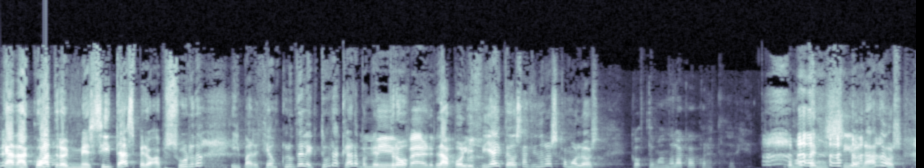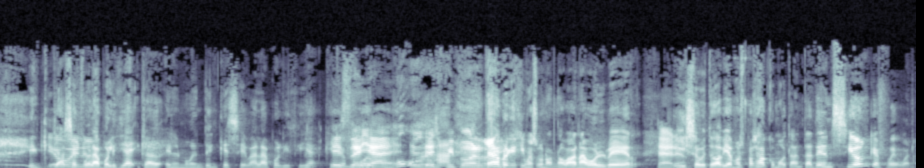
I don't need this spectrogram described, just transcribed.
cada cuatro en mesitas, pero absurdo. Y parecía un club de lectura, claro, porque entró parto. la policía y todos haciéndonos como los... Tomando la Coca-Cola todavía, como tensionados. Y Qué ya se fue la policía. Y claro, en el momento en que se va la policía, que yo Eso fue, ya, el ¡buah! despiporre. Claro, porque dijimos, bueno, no van a volver. Claro. Y sobre todo habíamos pasado como tanta tensión que fue, bueno.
